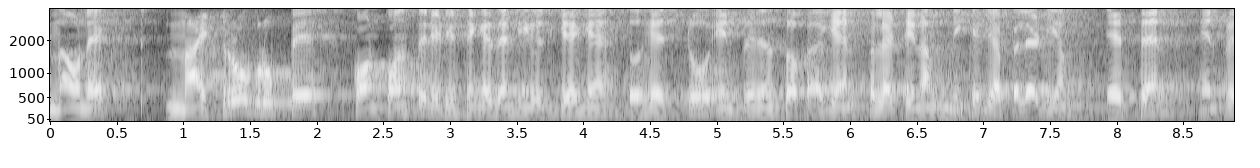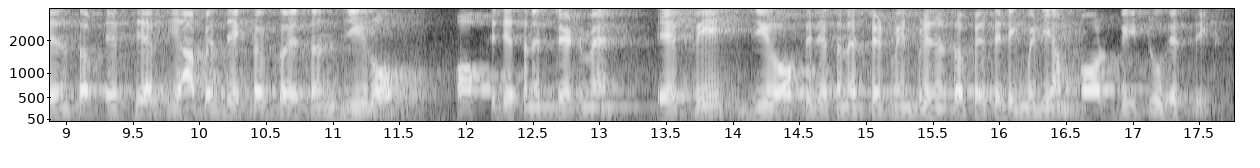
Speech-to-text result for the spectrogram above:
नाउ नेक्स्ट नाइट्रो ग्रुप पे कौन कौन से रिड्यूसिंग एजेंट यूज़ किए गए हैं? तो H two in presence of again platinum nickel या palladium S N in presence of S C L यहाँ पर देख सकते हो S N zero oxidation state में F E zero oxidation state में in presence of acidic medium और बी टू है सिक्स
